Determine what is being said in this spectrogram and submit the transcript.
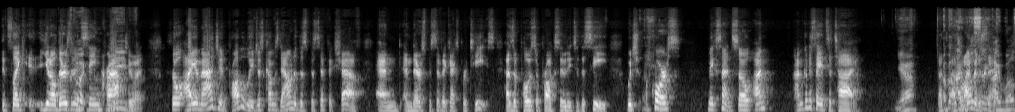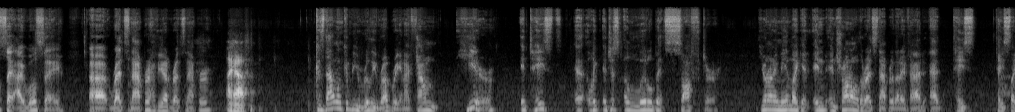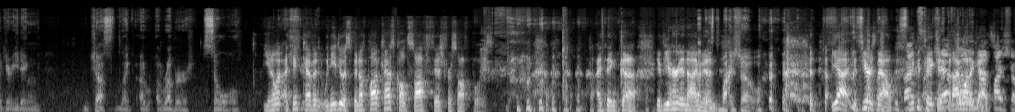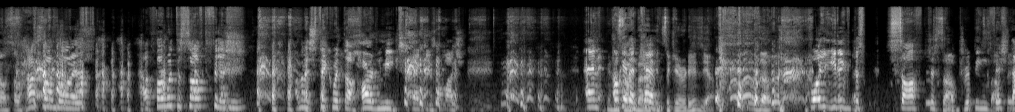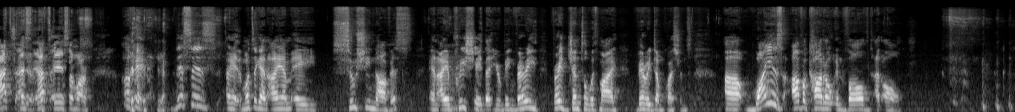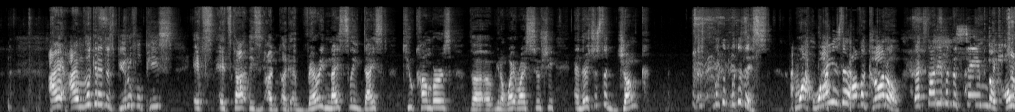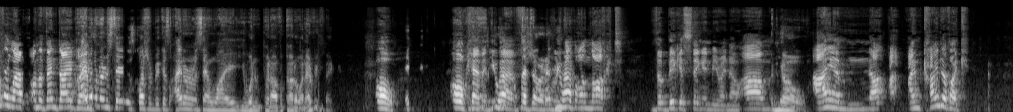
It's like, you know, there's an Good insane craft to it. So I imagine probably it just comes down to the specific chef and and their specific expertise as opposed to proximity to the sea, which of course makes sense. So I'm I'm gonna say it's a tie. Yeah. That's, that's what I'm gonna say, say. I will say, I will say, uh, red snapper. Have you had red snapper? I have. Because that one can be really rubbery, and I found here it tastes uh, like it's just a little bit softer. You know what I mean? Like in, in Toronto, the red snapper that I've had, had tastes tastes like you're eating just like a, a rubber sole. You know what? I think Shoot. Kevin, we need to do a spin-off podcast called "Soft Fish for Soft Boys." I think uh, if you're in, I'm in. my show. yeah, it's yours now. That's you can take it, but I want to guess. My show. So have fun, boys. have fun with the soft fish. I'm going to stick with the hard meat. Thank you so much. And okay, then Kev. Insecurities, yeah. While you're eating just soft, just soft, dripping soft fish, fish. that's yeah. that's ASMR. Okay, yeah. this is okay. Once again, I am a sushi novice, and I hmm. appreciate that you're being very, very gentle with my very dumb questions. Uh, why is avocado involved at all? I I'm looking at this beautiful piece. It's it's got these uh, like a very nicely diced cucumbers, the uh, you know white rice sushi, and there's just a junk. Just look at look at this. Why, why is there avocado? That's not even the same like overlap on the Venn diagram. I don't understand this question because I don't understand why you wouldn't put avocado on everything. Oh, oh, Kevin, you have you have unlocked the biggest thing in me right now. Um, no, I am not. I, I'm kind of like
